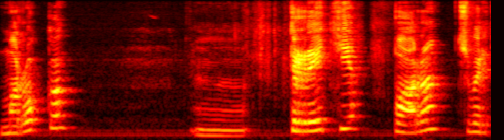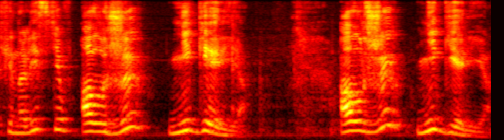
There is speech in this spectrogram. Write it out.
Марокко. Е, Третя пара чвертьфіналістів Алжир Нігерія. Алжир Нігерія.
